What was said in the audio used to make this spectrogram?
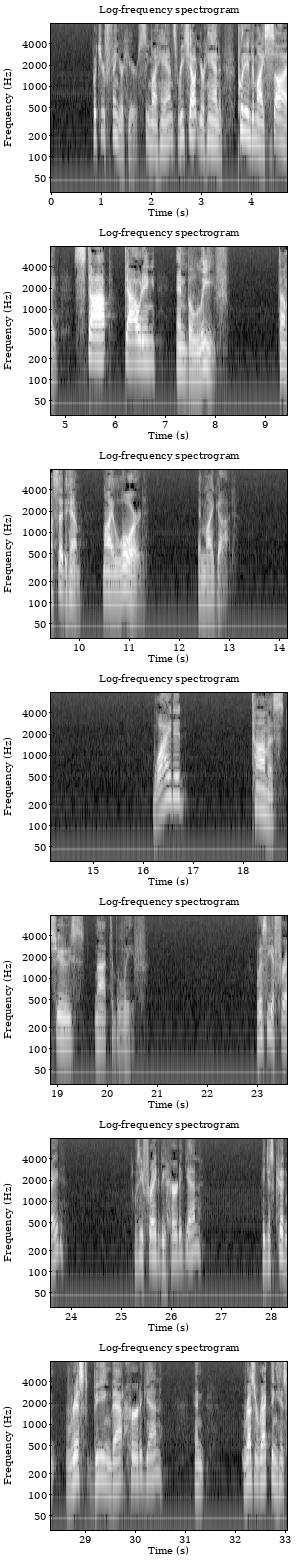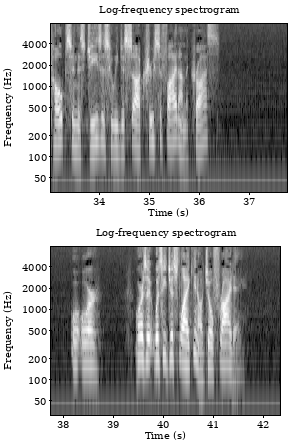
Put your finger here. See my hands? Reach out your hand and put it into my side. Stop doubting and believe. Thomas said to him, My Lord and my God. Why did Thomas choose not to believe? Was he afraid? Was he afraid to be hurt again? He just couldn't risk being that hurt again and resurrecting his hopes in this Jesus who he just saw crucified on the cross? Or, or, or is it, was he just like, you know, Joe Friday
